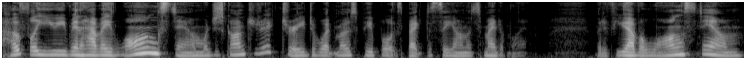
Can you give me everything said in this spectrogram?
Hopefully, you even have a long stem, which is contradictory to what most people expect to see on a tomato plant. But if you have a long stem,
